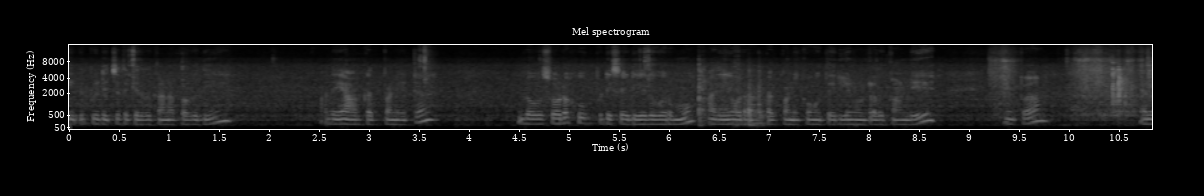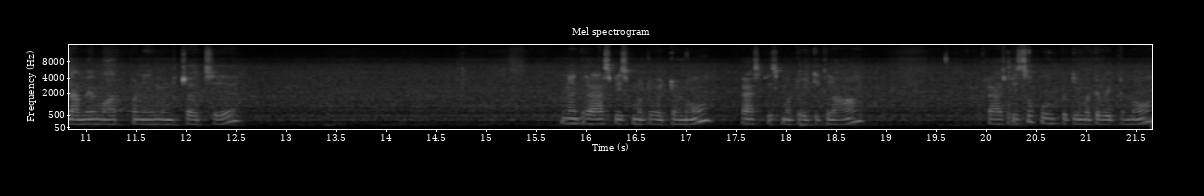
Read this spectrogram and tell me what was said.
இது பிடிச்சு தைக்கிறதுக்கான பகுதி. அதையும் ஆர்கட் பண்ணிவிட்டு ப்ளவுஸோட ஹூப் பிடி சைடு எது வருமோ அதையும் ஒரு அட்டாக் பண்ணிக்கோங்க தெரியணுன்றதுக்காண்டி. இப்போ எல்லாமே மார்க் பண்ணி முடிச்சாச்சு. நான் கிராஸ் பீஸ் மட்டும் வெட்டணும். கிராஸ் பீஸ் மட்டும் வெட்டிக்கலாம். கிராஸ் பீஸும் ஹூக் பெட்டி மட்டும் வெட்டணும்.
